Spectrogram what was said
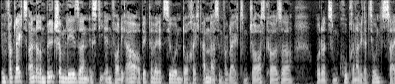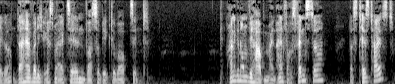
Im Vergleich zu anderen Bildschirmlesern ist die NVDA-Objektnavigation doch recht anders im Vergleich zum JAWS-Cursor oder zum Cobra-Navigationszeiger. Daher werde ich euch erstmal erzählen, was Objekte überhaupt sind. Angenommen, wir haben ein einfaches Fenster, das Test heißt,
